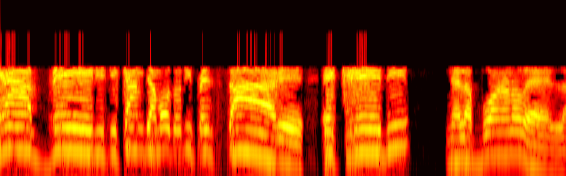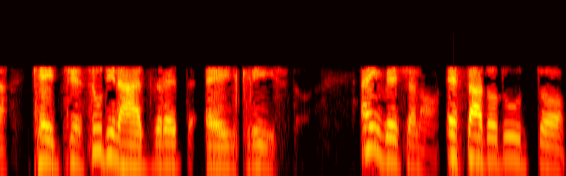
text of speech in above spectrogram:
ravvediti, cambia modo di pensare e credi nella buona novella che Gesù di Nazareth è il Cristo. E invece no, è stato tutto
